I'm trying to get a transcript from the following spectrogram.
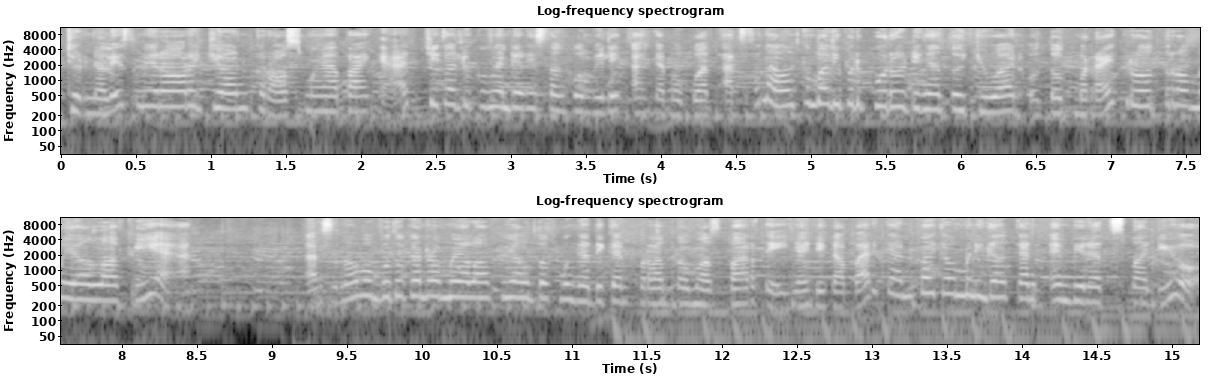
Jurnalis Mirror John Cross mengatakan jika dukungan dari sang pemilik akan membuat Arsenal kembali berburu dengan tujuan untuk merekrut Romeo Lavia. Arsenal membutuhkan Romeo Lavia untuk menggantikan peran Thomas Partey yang dikabarkan bakal meninggalkan Emirates Stadium.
